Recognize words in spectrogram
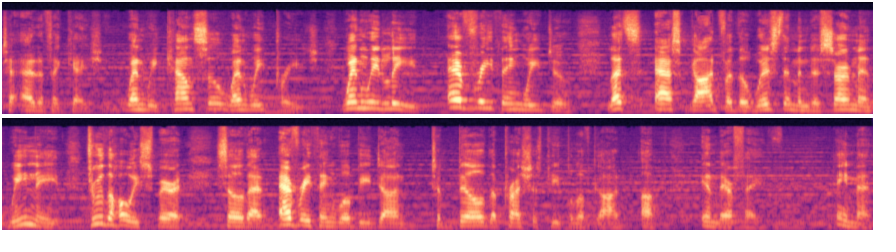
to edification. When we counsel, when we preach, when we lead, everything we do, let's ask God for the wisdom and discernment we need through the Holy Spirit so that everything will be done to build the precious people of God up in their faith. Amen.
